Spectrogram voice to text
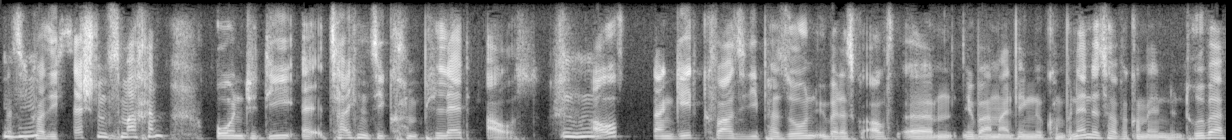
Dass sie mhm. quasi Sessions machen und die äh, zeichnen sie komplett aus. Mhm. Auf, dann geht quasi die Person über das auf, ähm, über meinetwegen eine Komponente, Softwarekomponente drüber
